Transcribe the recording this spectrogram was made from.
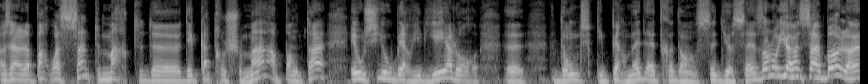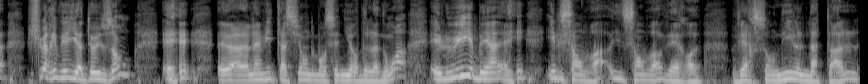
la paroisse Sainte-Marthe des Quatre Chemins, à Pantin, et aussi au Aubervilliers. Alors, euh, donc, ce qui permet d'être dans ce diocèse. Alors, il y a un symbole. Hein. Je suis arrivé il y a deux ans, et, à l'invitation de Monseigneur de Lannoy, et lui, eh bien, il s'en va, il s'en va vers, vers son île natale,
